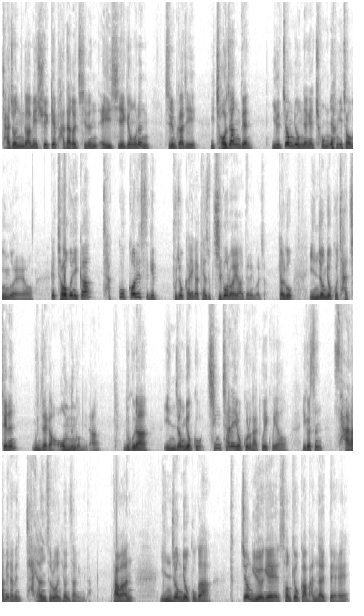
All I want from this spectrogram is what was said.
자존감이 쉽게 바닥을 치는 A씨의 경우는 지금까지 이 저장된 일정 용량의 총량이 적은 거예요. 그러니까 적으니까 자꾸 꺼내 쓰기 부족하니까 계속 집어넣어야 되는 거죠. 결국 인정 욕구 자체는 문제가 없는 겁니다. 누구나 인정 욕구, 칭찬의 욕구를 갖고 있고요. 이것은 사람이라면 자연스러운 현상입니다. 다만 인정 욕구가 특정 유형의 성격과 만날 때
